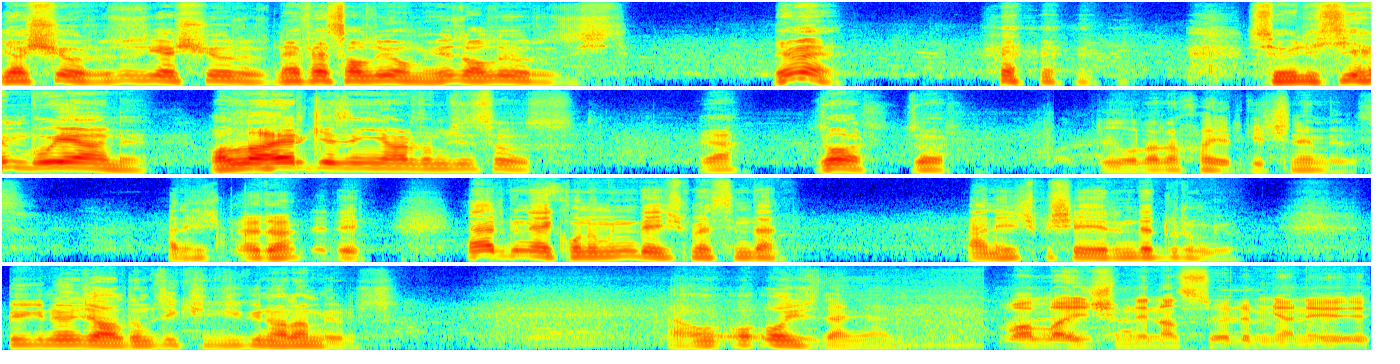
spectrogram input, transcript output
Yaşıyoruz, yaşıyoruz. Nefes alıyor muyuz? Alıyoruz işte. Değil mi? Söyleyeceğim bu yani. Allah herkesin yardımcısı olsun. Ya zor, zor. Maddi olarak hayır geçinemiyoruz. Hani hiç Neden? de değil. Her gün ekonominin değişmesinden. Yani hiçbir şey yerinde durmuyor. Bir gün önce aldığımızı ikinci gün alamıyoruz. Yani o, o, o yüzden yani. Vallahi şimdi nasıl söyleyeyim yani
